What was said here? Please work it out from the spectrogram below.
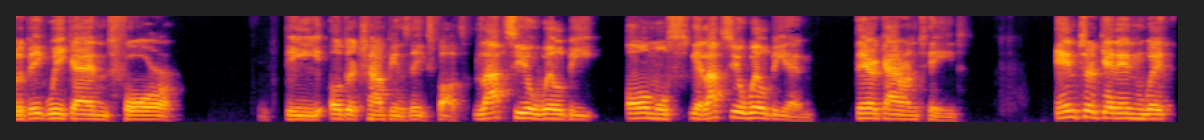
but a big weekend for the other Champions League spots. Lazio will be almost, yeah, Lazio will be in. They're guaranteed. Inter get in with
